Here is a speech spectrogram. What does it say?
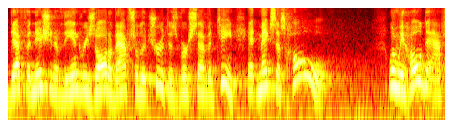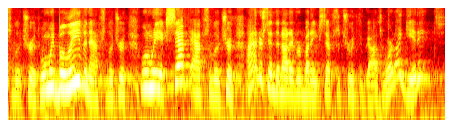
definition of the end result of absolute truth is verse 17. It makes us whole. When we hold to absolute truth, when we believe in absolute truth, when we accept absolute truth. I understand that not everybody accepts the truth of God's word. I get it.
